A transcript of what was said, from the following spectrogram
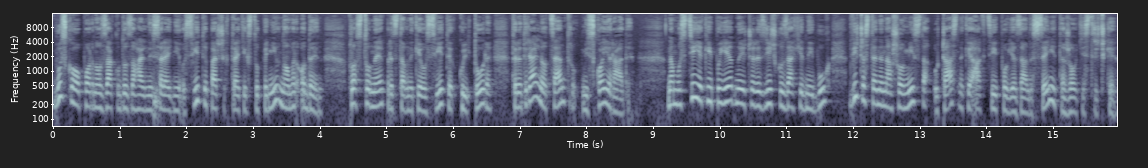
Бузького опорного закладу загальної середньої освіти перших третіх ступенів номер 1 пластуни, представники освіти, культури, територіального центру міської ради. На мості, який поєднує через річку Західний Буг, дві частини нашого міста, учасники акції пов'язали сині та жовті стрічки.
